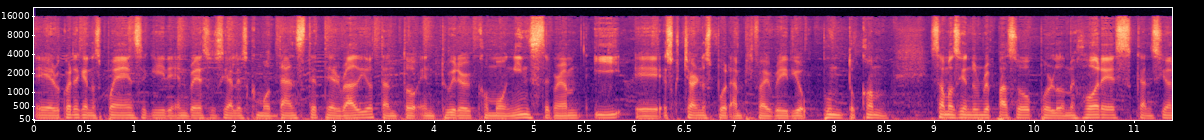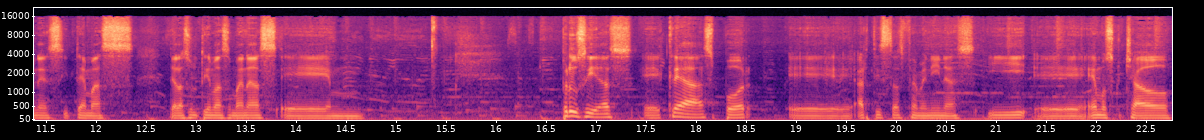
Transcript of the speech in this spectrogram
Eh, recuerden que nos pueden seguir en redes sociales como Dance TT Radio, tanto en Twitter como en Instagram y eh, escucharnos por amplifyradio.com. Estamos haciendo un repaso por las mejores canciones y temas de las últimas semanas eh, producidas, eh, creadas por eh, artistas femeninas y eh, hemos escuchado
